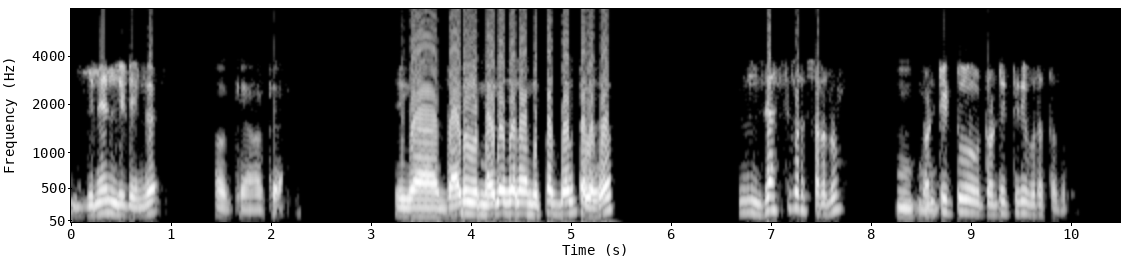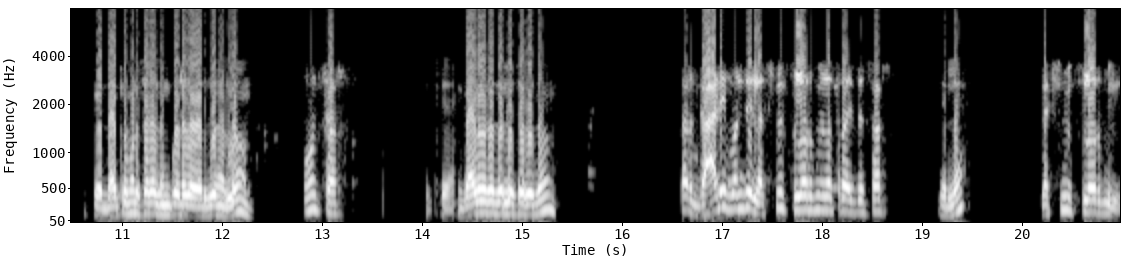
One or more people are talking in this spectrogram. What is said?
Genuine reading okay okay. ಈಗ ಗಾಡಿ ಮೈಲೇಜ್ ಎಲ್ಲ ಒಂದು ಇಪ್ಪತ್ತು ಬರುತ್ತಲ್ಲ ಸರ್? ಜಾಸ್ತಿ ಬರುತ್ತೆ ಸರ್ ಅದು. ಹ್ಞೂ ಟ್ವೆಂಟಿ ಟು ಟ್ವೆಂಟಿ ತ್ರೀ ಬರುತ್ತೆ ಅದು ಓಕೆ ಡಾಕ್ಯುಮೆಂಟ್ಸ್ ಎಲ್ಲ ನಿಮ್ಮ ಕಡೆ ಒರಿಜಿನಲ್ಲು ಹ್ಞೂ ಸರ್. ಓಕೆ ಗಾಡಿ ಇರೋದಿಲ್ಲ ಸರ್ ಇದು? ಸರ್ ಗಾಡಿ ಬಂದು ಲಕ್ಷ್ಮೀ ಫ್ಲೋರ್ ಮಿಲ್ ಹತ್ರ ಇದೆ ಸರ್. ಎಲ್ಲ? Lakshmi flour mill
